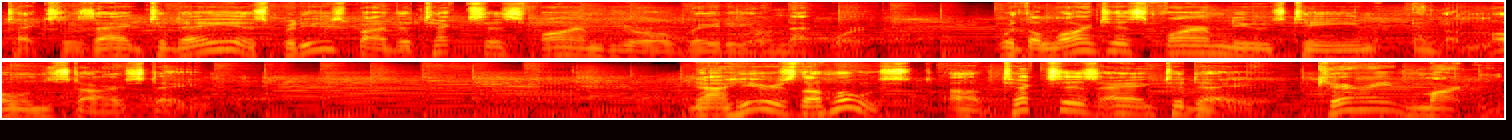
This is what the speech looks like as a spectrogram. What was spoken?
Texas Ag Today is produced by the Texas Farm Bureau Radio Network, with the largest farm news team in the Lone Star State. Now, here's the host of Texas Ag Today, Carey Martin.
